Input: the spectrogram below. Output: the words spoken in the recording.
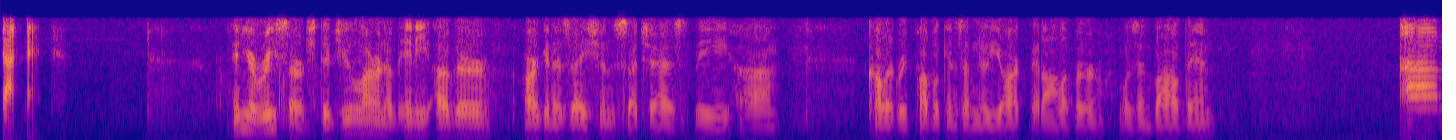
dot net. In your research, did you learn of any other organizations such as the um, Colored Republicans of New York that Oliver was involved in? Um,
